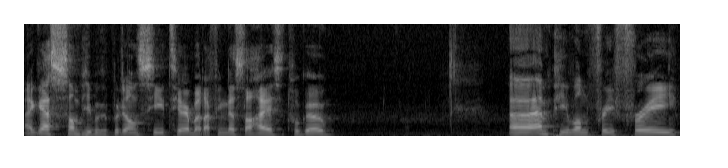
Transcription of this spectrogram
I guess some people could put it on C tier, but I think that's the highest it will go. Uh, MP133.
